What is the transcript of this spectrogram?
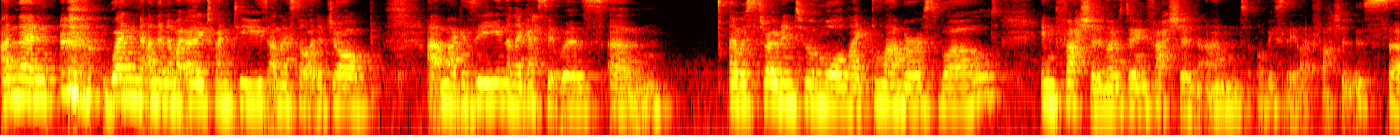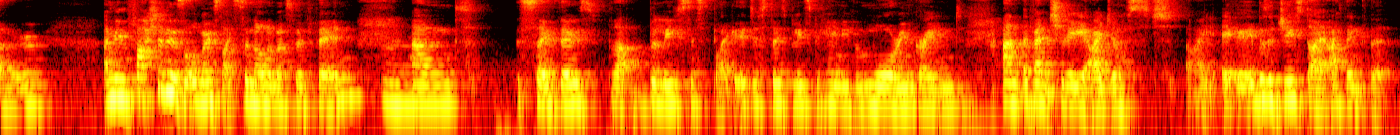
and then when and then in my early twenties, and I started a job at a magazine, and I guess it was um, I was thrown into a more like glamorous world in fashion. I was doing fashion, and obviously like fashion is so. I mean, fashion is almost like synonymous with thin, and so those that belief system, like it just those beliefs became even more ingrained, and eventually I just I it, it was a juice diet I think that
